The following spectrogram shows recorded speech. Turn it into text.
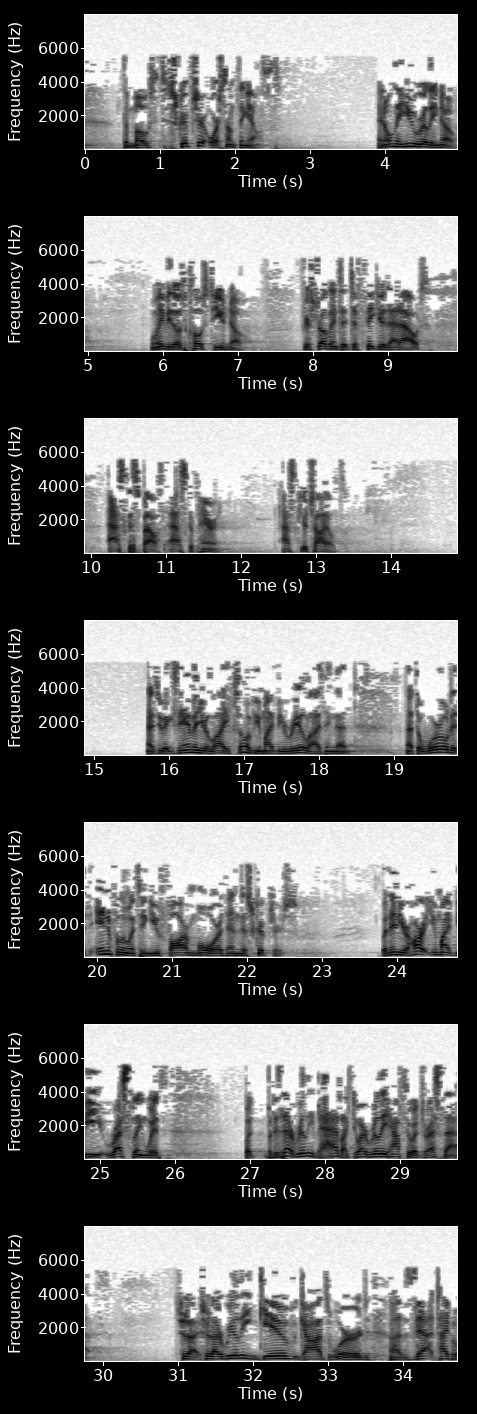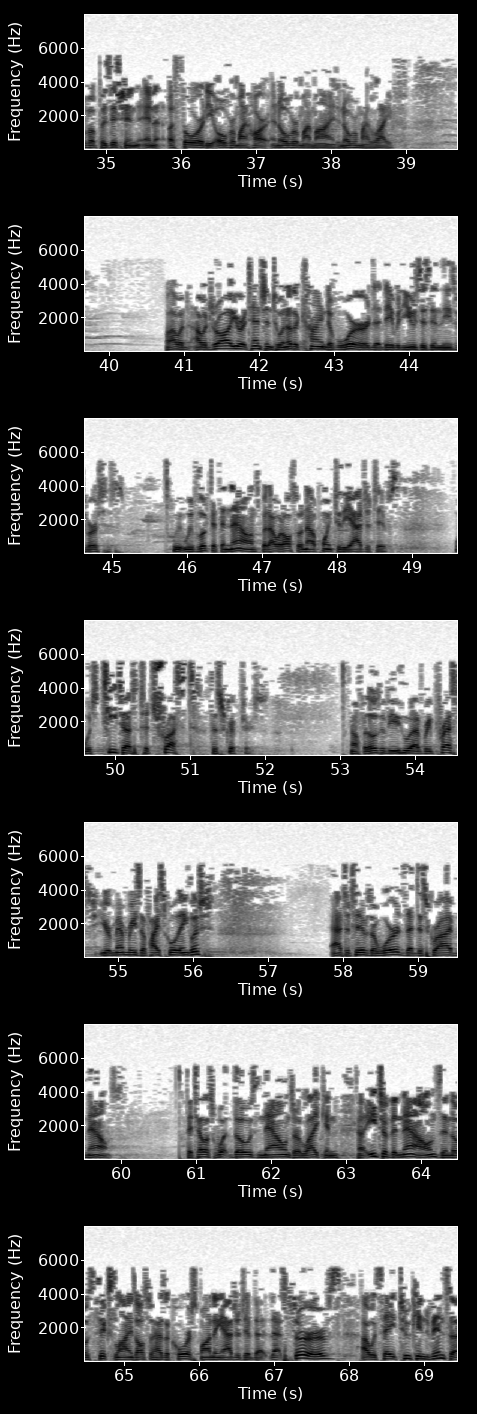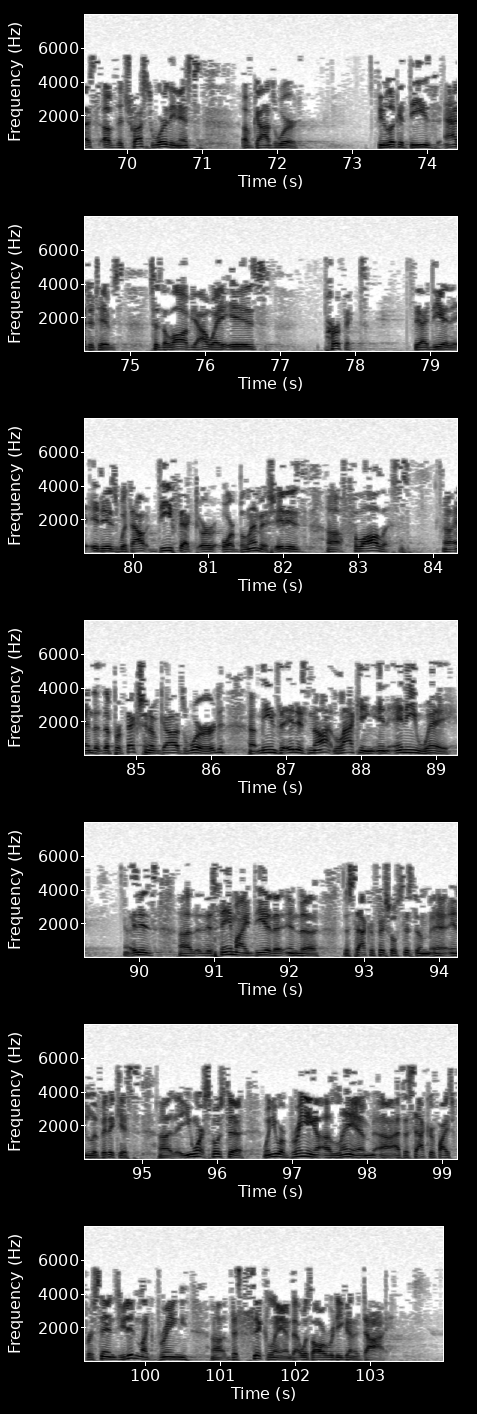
the most scripture or something else? And only you really know. Well, maybe those close to you know. If you're struggling to, to figure that out, ask a spouse, ask a parent, ask your child. As you examine your life, some of you might be realizing that that the world is influencing you far more than the scriptures. But in your heart, you might be wrestling with, but, but is that really bad? Like, do I really have to address that? Should I, should I really give God's word uh, that type of a position and authority over my heart and over my mind and over my life? Well, I would, I would draw your attention to another kind of word that David uses in these verses. We, we've looked at the nouns, but I would also now point to the adjectives which teach us to trust the scriptures. Now, for those of you who have repressed your memories of high school English, adjectives are words that describe nouns. They tell us what those nouns are like, and uh, each of the nouns in those six lines also has a corresponding adjective that, that serves, I would say, to convince us of the trustworthiness of God's Word. If you look at these adjectives, says the law of Yahweh is perfect. It's the idea that it is without defect or, or blemish. It is uh, flawless. Uh, and that the perfection of God's Word uh, means that it is not lacking in any way. It is uh, the same idea that in the, the sacrificial system in Leviticus, uh, you weren't supposed to, when you were bringing a, lamb uh, as a sacrifice for sins, you didn't like bring uh, the sick lamb that was already going to die.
